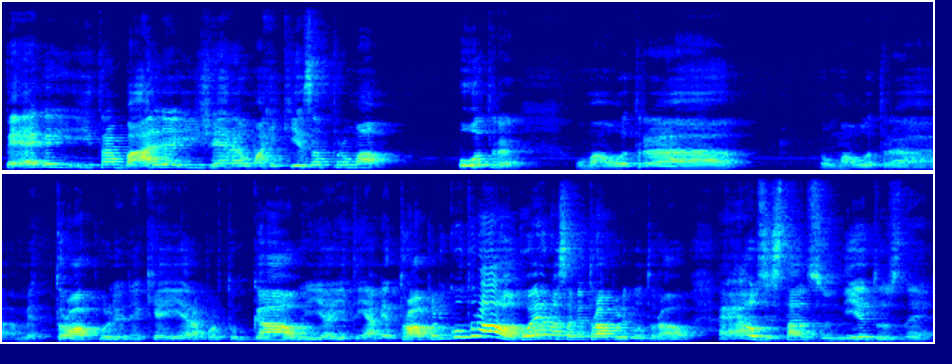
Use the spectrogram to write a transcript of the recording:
pega e, e, trabalha e gera uma riqueza para uma outra, uma outra uma outra metrópole, né, que aí era Portugal, e aí tem a metrópole cultural. Qual é a nossa metrópole cultural? É os Estados Unidos, né,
